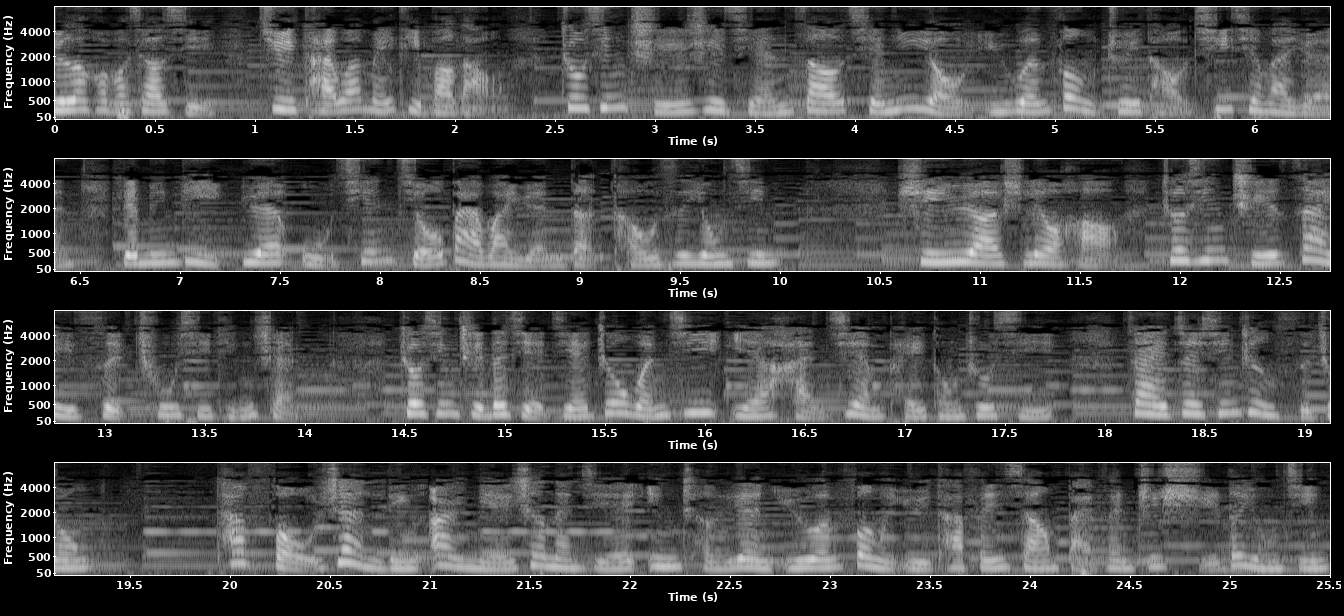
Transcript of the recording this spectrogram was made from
娱乐快报消息，据台湾媒体报道，周星驰日前遭前女友于文凤追讨七千万元（人民币约五千九百万元）的投资佣金。十一月二十六号，周星驰再一次出席庭审，周星驰的姐姐周文姬也罕见陪同出席。在最新证词中，他否认零二年圣诞节应承认于文凤与他分享百分之十的佣金。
